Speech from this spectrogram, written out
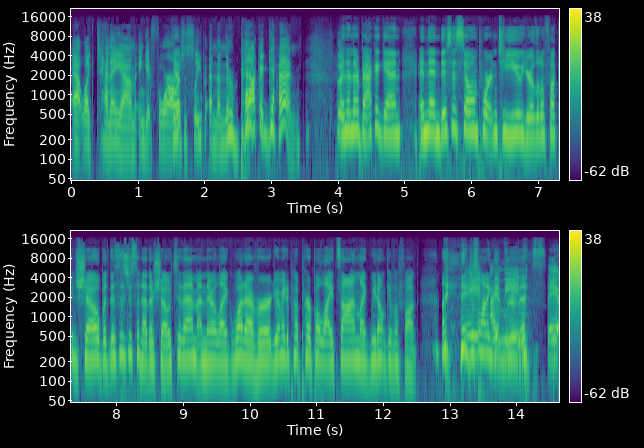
at like 10 a.m. and get four hours Yep. of sleep, and then they're back again. Like- and then they're back again. And then this is so important to you, your little fucking show, but this is just another show to them. And they're like, whatever. Do you want me to put purple lights on? Like, we don't give a fuck. Like, they, just want to I get mean, through this. They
